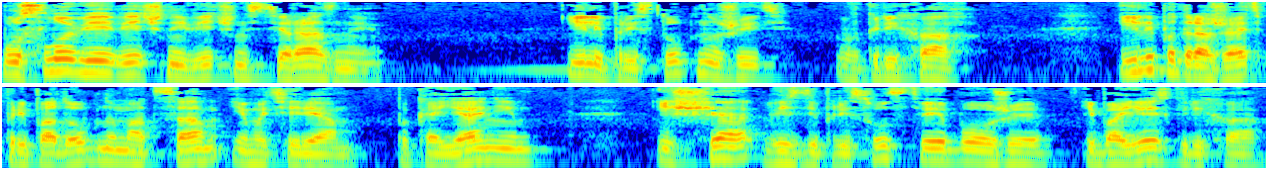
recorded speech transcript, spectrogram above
Условия вечной вечности разные. Или преступно жить в грехах, или подражать преподобным отцам и матерям, покаянием, ища везде присутствие Божие и боясь греха.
